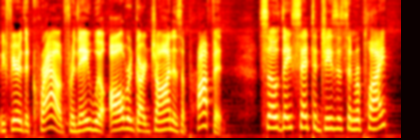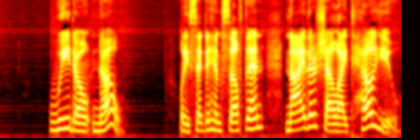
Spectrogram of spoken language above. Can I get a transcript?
we fear the crowd, for they will all regard John as a prophet. So they said to Jesus in reply, We don't know. Well, he said to himself then, Neither shall I tell you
